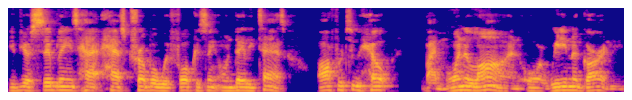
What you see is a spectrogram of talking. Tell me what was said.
if your siblings ha- has trouble with focusing on daily tasks, offer to help by mowing the lawn or weeding the garden.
